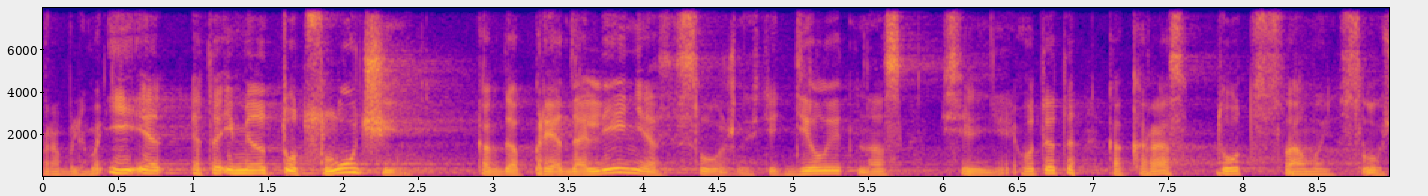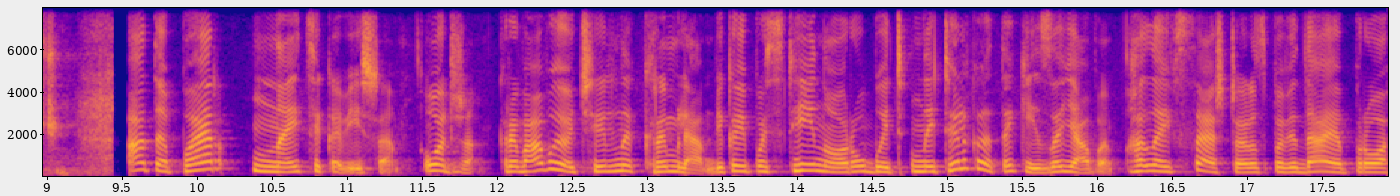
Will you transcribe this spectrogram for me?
проблемы. И это именно тот случай, когда преодоление сложностей делает нас сильнее. Вот это как раз тот самый случай. А тепер найцікавіше. Отже, кривавий очільник Кремля, який постійно робить не тільки такі заяви, але й все, що розповідає про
